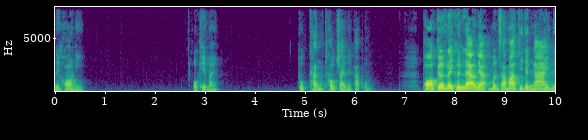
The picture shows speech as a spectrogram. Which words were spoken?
ในข้อนี้ โอเคไหม ทุกท่านเข้าใจนะครับผม พอเกิดอะไรขึ้นแล้วเนี่ย มันสามารถที่จะง่ายใน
